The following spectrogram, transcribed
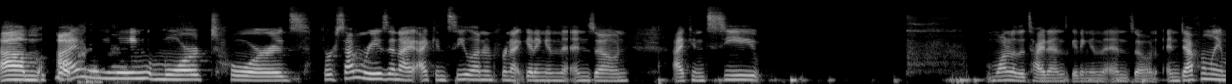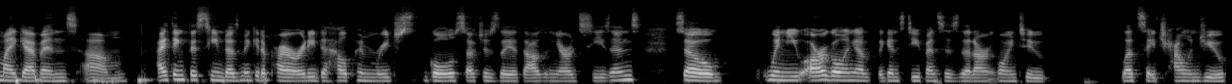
Um, I'm leaning more towards, for some reason, I, I can see Leonard Fournette getting in the end zone. I can see one of the tight ends getting in the end zone, and definitely Mike Evans. Um, I think this team does make it a priority to help him reach goals such as the 1,000 yard seasons. So when you are going up against defenses that aren't going to let's say challenge you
